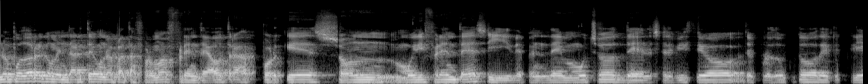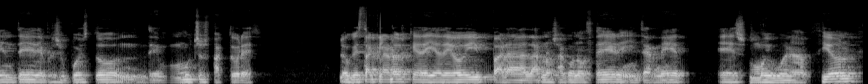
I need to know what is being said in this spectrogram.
No puedo recomendarte una plataforma frente a otra porque son muy diferentes y dependen mucho del servicio, del producto, de tu cliente, del presupuesto, de muchos factores. Lo que está claro es que a día de hoy para darnos a conocer Internet es muy buena opción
